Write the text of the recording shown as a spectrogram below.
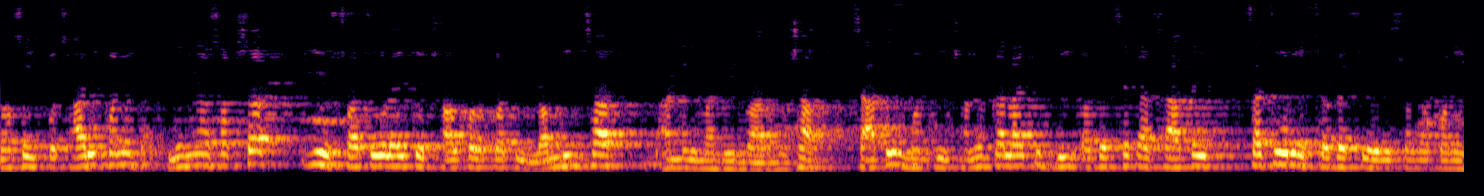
दसैँ पछाडि पनि धकिलिन सक्छ। यो सचिवालयको छलफल कति लम्बिन्छ भन्नेमा निर्भर हुन्छ साथै मन्त्री छनौटका लागि दुई अध्यक्षका साथै सचिवालय सदस्यहरूसँग पनि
